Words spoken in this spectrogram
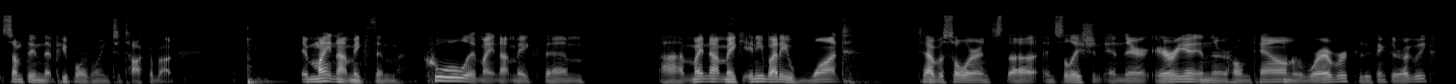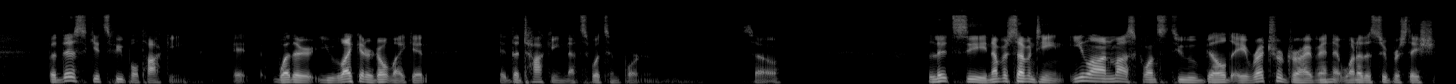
something that people are going to talk about. It might not make them cool. It might not make them uh, might not make anybody want to have a solar inst- uh, installation in their area, in their hometown, or wherever because they think they're ugly. But this gets people talking. It, whether you like it or don't like it, it, the talking that's what's important. So let's see. Number 17. Elon Musk wants to build a retro drive in at one of the superstation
